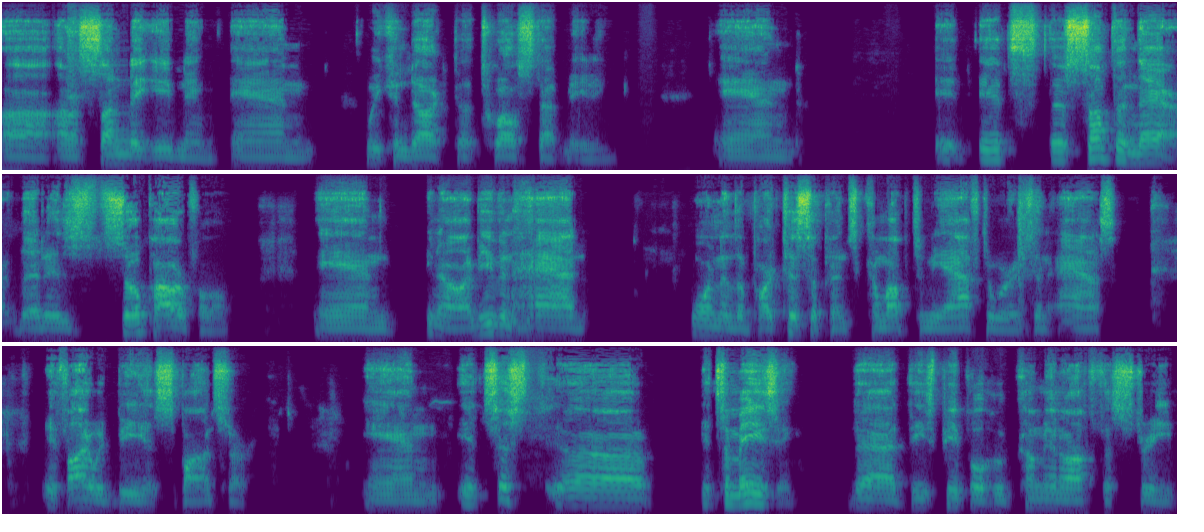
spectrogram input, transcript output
uh, on a Sunday evening, and we conduct a 12-step meeting. And it, it's there's something there that is so powerful, and you know I've even had one of the participants come up to me afterwards and ask if I would be his sponsor, and it's just uh, it's amazing that these people who come in off the street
